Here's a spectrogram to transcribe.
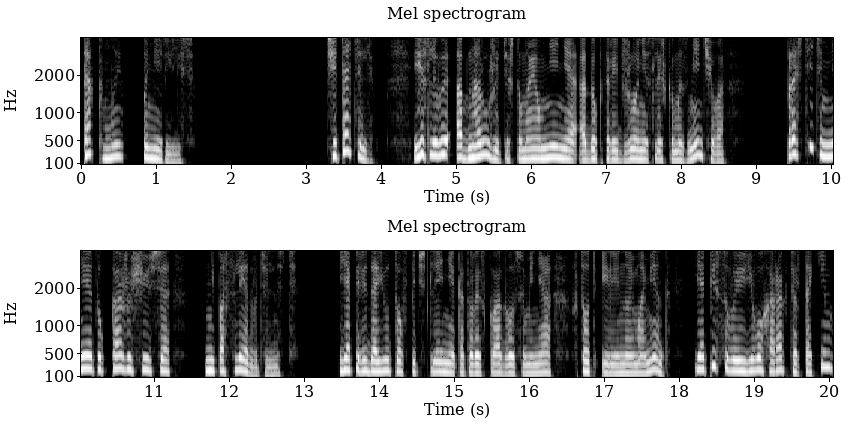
Так мы помирились. Читатель если вы обнаружите, что мое мнение о докторе Джоне слишком изменчиво, простите мне эту кажущуюся непоследовательность. Я передаю то впечатление, которое складывалось у меня в тот или иной момент, и описываю его характер таким,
